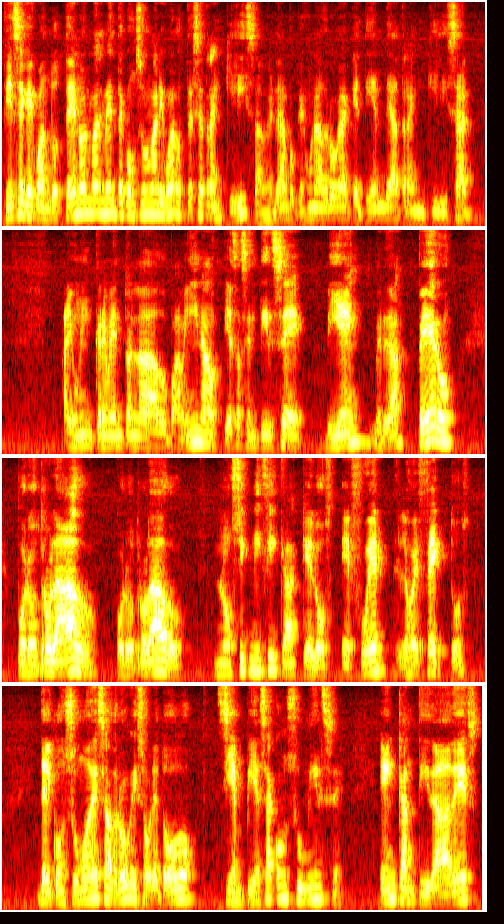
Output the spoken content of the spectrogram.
Fíjense que cuando usted normalmente consume marihuana, usted se tranquiliza, ¿verdad? Porque es una droga que tiende a tranquilizar. Hay un incremento en la dopamina, empieza a sentirse bien, ¿verdad? Pero, por otro lado, por otro lado, no significa que los, los efectos del consumo de esa droga y sobre todo si empieza a consumirse en cantidades,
